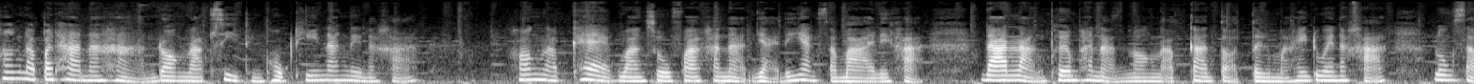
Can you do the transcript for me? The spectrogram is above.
ห้องรับประทานอาหารรองรับ 4-6 ที่นั่งเลยนะคะ ห้องรับแขกวางโซฟาขนาดใหญ่ได้อย่างสบายเลยค่ะ ด้านหลังเพิ่มผนังรองรับการต่อเติมมาให้ด้วยนะคะ ลงเสา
